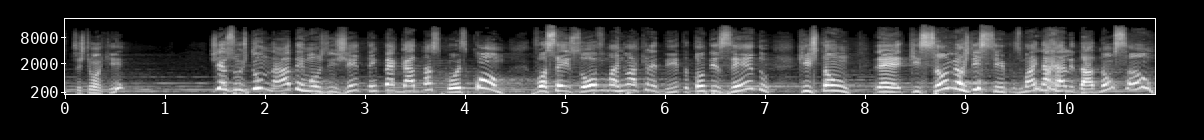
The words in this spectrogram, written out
Vocês estão aqui? Jesus do nada, irmãos, de gente tem pecado nas coisas. Como? Vocês ouvem, mas não acreditam. Estão dizendo que estão, é, que são meus discípulos, mas na realidade não são.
